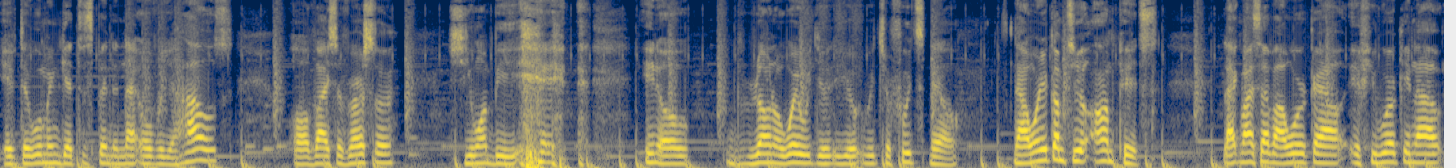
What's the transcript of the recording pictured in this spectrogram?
if the woman get to spend the night over your house, or vice versa, she won't be, you know, blown away with your, your with your foot smell. Now, when you come to your armpits, like myself, I work out. If you're working out,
